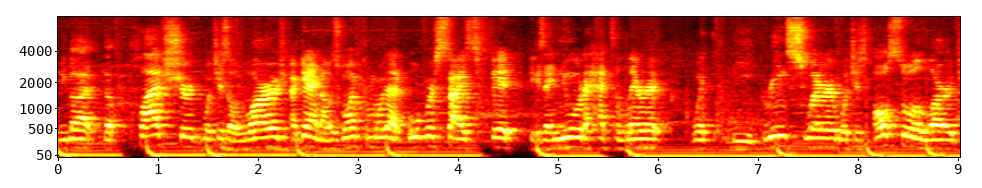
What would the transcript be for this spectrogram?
We got the plaid shirt, which is a large. Again, I was going for more of that oversized fit because I knew I had to layer it with the green sweater, which is also a large.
